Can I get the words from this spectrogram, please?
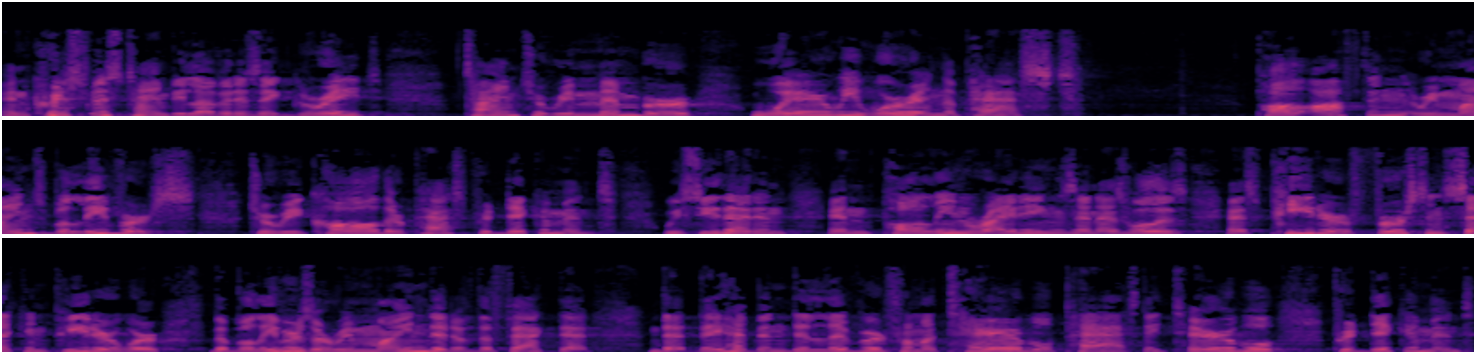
And Christmas time, beloved, is a great time to remember where we were in the past. Paul often reminds believers to recall their past predicament. We see that in, in Pauline writings and as well as, as Peter, 1st and 2nd Peter, where the believers are reminded of the fact that, that they have been delivered from a terrible past, a terrible predicament,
